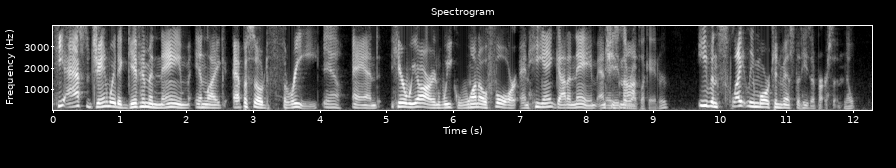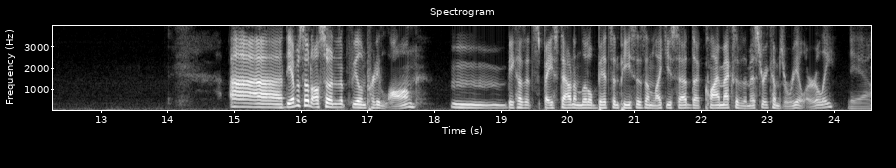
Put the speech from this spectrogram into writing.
he asked Janeway to give him a name in like episode three. Yeah. And here we are in week 104, and he ain't got a name, and, she's She's not a replicator. even slightly more convinced that he's a person. Nope. Uh, the episode also ended up feeling pretty long mm, because it's spaced out in little bits and pieces, and like you said, the climax of the mystery comes real early. Yeah.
